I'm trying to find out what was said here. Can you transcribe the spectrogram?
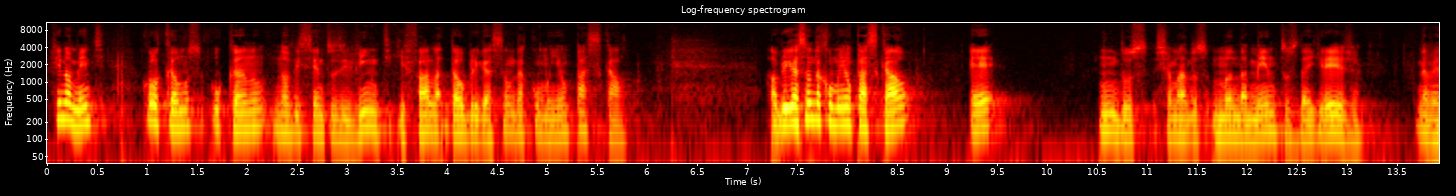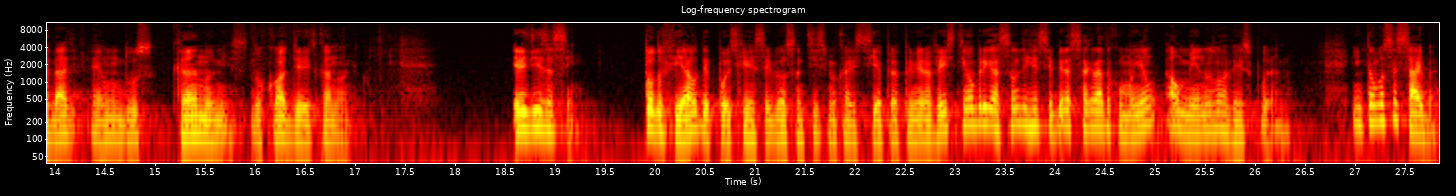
Finalmente, colocamos o cânon 920, que fala da obrigação da comunhão pascal. A obrigação da comunhão pascal é um dos chamados mandamentos da Igreja, que na verdade é um dos cânones do Código de Direito Canônico. Ele diz assim: Todo fiel, depois que recebeu a Santíssima Eucaristia pela primeira vez, tem a obrigação de receber a Sagrada Comunhão ao menos uma vez por ano. Então você saiba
